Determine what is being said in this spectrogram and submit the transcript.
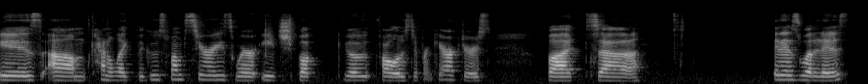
is um, kind of like the Goosebumps series where each book go follows different characters. But uh, it is what it is.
